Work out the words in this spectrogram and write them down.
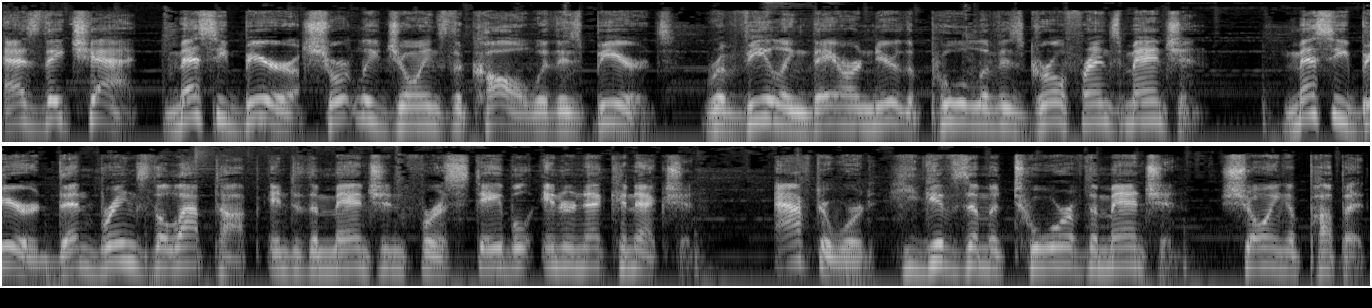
As they chat, Messy Beard shortly joins the call with his beards, revealing they are near the pool of his girlfriend's mansion. Messy Beard then brings the laptop into the mansion for a stable internet connection. Afterward, he gives them a tour of the mansion, showing a puppet,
